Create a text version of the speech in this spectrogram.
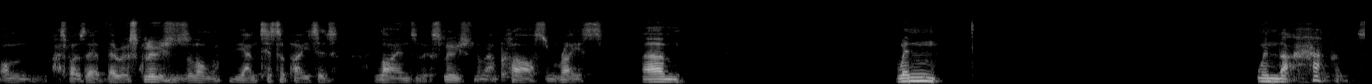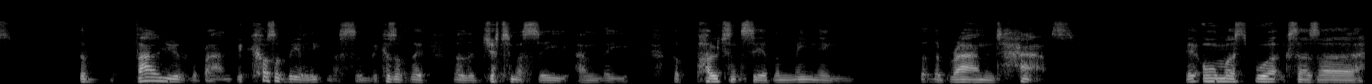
on I suppose they're, they're exclusions along the anticipated lines of exclusion around class and race. Um, when when that happens, the value of the brand, because of the eliteness and because of the, the legitimacy and the, the potency of the meaning that the brand has, it almost works as a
